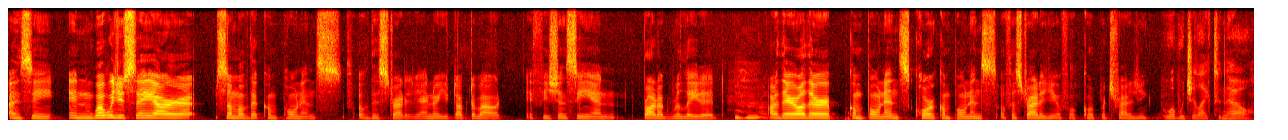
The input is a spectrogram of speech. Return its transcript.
I see. And what would you say are some of the components of this strategy? I know you talked about efficiency and product related. Mm-hmm. Are there other components, core components of a strategy, of a corporate strategy? What would you like to know?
